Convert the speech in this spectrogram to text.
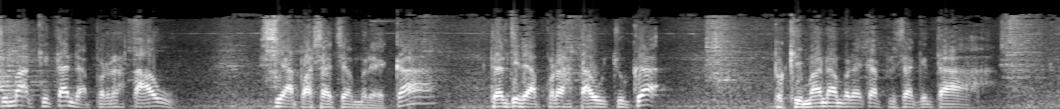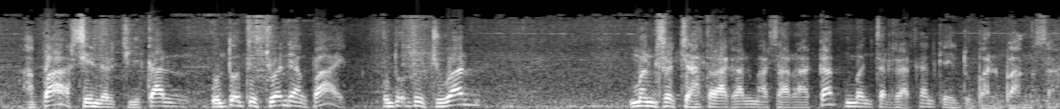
Cuma kita tidak pernah tahu siapa saja mereka dan tidak pernah tahu juga bagaimana mereka bisa kita apa sinergikan untuk tujuan yang baik, untuk tujuan mensejahterakan masyarakat, mencerdaskan kehidupan bangsa.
